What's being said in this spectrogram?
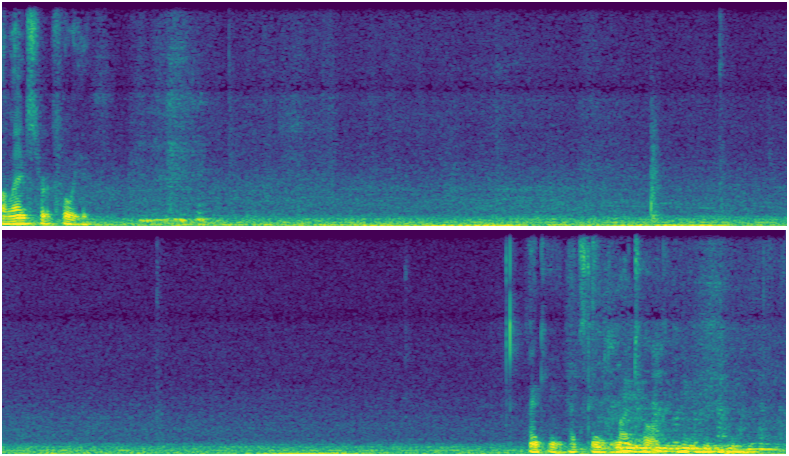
I'll answer it for you. Thank you. That's the end of my talk.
